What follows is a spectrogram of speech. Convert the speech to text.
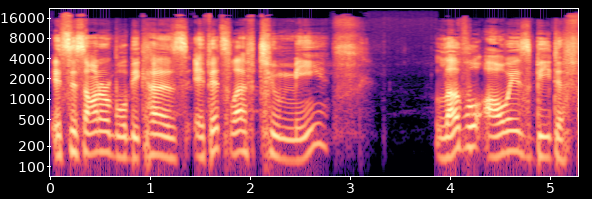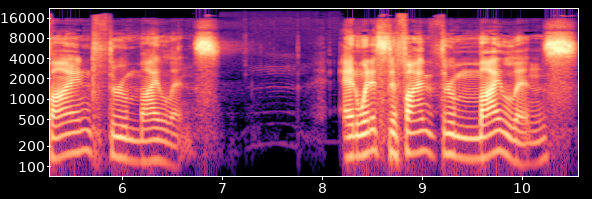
it's dishonorable because if it's left to me, love will always be defined through my lens. And when it's defined through my lens,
